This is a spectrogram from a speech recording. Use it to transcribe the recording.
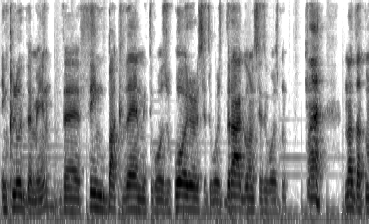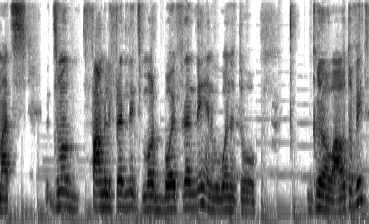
include them in. The theme back then it was warriors, it was dragons, it was eh, not that much. It's more family friendly, it's more boy friendly, and we wanted to grow out of it.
